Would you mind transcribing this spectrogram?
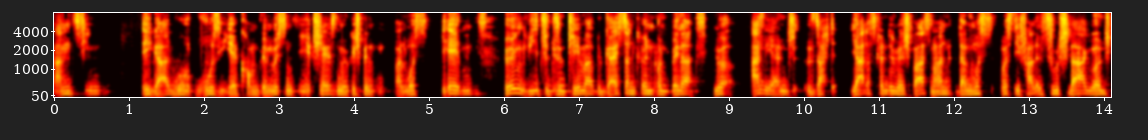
anziehen, egal wo, wo sie herkommen. Wir müssen sie schnellstmöglich binden. Man muss jeden irgendwie zu diesem Thema begeistern können und wenn er nur annähernd sagt, ja, das könnte mir Spaß machen, dann muss, muss die Falle zuschlagen und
